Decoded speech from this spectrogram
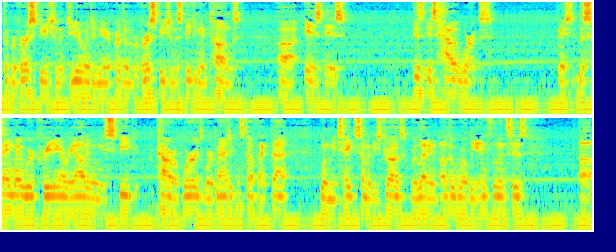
the reverse speech and the geoengineer or the reverse speech and the speaking in tongues uh, is is is is how it works. It's the same way we're creating our reality when we speak, power of words, word magic, and stuff like that. When we take some of these drugs, we're letting otherworldly influences uh,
